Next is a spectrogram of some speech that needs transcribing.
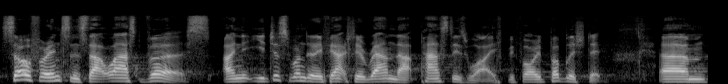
So, for instance, that last verse, and you just wonder if he actually ran that past his wife before he published it. Um,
